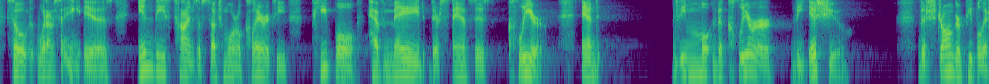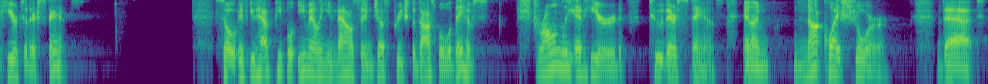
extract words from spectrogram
So, what I'm saying is, in these times of such moral clarity, people have made their stances clear. And the, mo- the clearer the issue, the stronger people adhere to their stance. So if you have people emailing you now saying just preach the gospel, well, they have strongly adhered to their stance. And I'm not quite sure that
